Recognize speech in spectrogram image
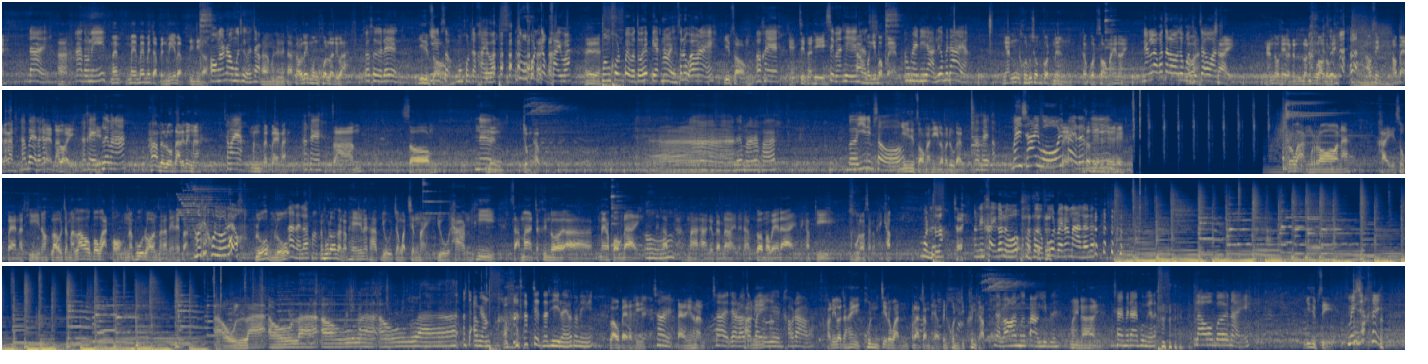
ได้อ่าอะตรงนี้ ไม่ไม่ไม่ไม่จับเป็นวิแบบจริงๆเหรออ๋องั้นเอามือถือมาจับเออมือถือจับเราเลขมงคลเราดีกว่า ก็คือเลข22มงคลกับใครวะ มงคลกับใครวะเออมงคลเปิดประตูให้เปียกหน่อย สรุปเอาไหน22โอเคโอเคสิบนาทีสิบนาทีอ้าวเมื่อกี้บอกเอาไงดีอะเลือกไม่ได้อะ8งั้นคุณผู้ชมกด1กับกด2มาให้หน่อย งั้นเราก็จะรอจนกว่าคลิปจะออนใช่ งั้นโอเคเดี๋ยวเรานั่งรอตรงนี้ เอา10เอา8แล้วกันเอาแปดแล้วกัน8อร่อยโอเค เริ่มมานะห้ามจะลวงตาได้หนึ่งนะทำไมอะมันแปลกๆนะโอเคสามสองหนึ่หนึ่งงจุ่มครับอ่าอ่าเริ่มแล้วนะคะ เบอร์ยี่สิบสองยี่สิบสองนาทีเรามาดูกันโอเคอะไม่ใช่โว้ยแปดนาที ระหว่างรอนะ ไข่สุก 8 นาทีเนาะเราจะมาเล่าประวัติของน้ำพุร้อนสังกะแพงให้ฟัง เฮ้ยคุณรู้ด้วยเหรอรู้ผมรู้ อ่าไหนเราฟัง น้ำพุร้อนสังกะแพงนี่นะครับ อยู่จังหวัดเชียงใหม่ อยู่ทางที่สามารถจะขึ้นดอยอ่าแม่กระปองได้นะครับมาทางเดียวกันได้นะครับ ก็มาแวะได้นะครับที่น้ำพุร้อนสังกะแพงครับ หมดแล้วเหรอใช่ อันนี้ใครก็รู้ เผลอๆพูดไปตั้งนานแล้วด้วย ละเอาละเอาละเอาละจะเอายังเจ็ดนาทีแล้วตอนนี้ เราเอา8นาที ใช่8นาทีเท่านั้น ใช่เดี๋ยวเราจะไปคราวนี้ยืนเขาดาวน์แล้วคราวนี้เราจะให้คุณจิรวรรณประจำแถวเป็นคนหยิบขึ้นครับเดี๋ยวลองเอามือเปล่าหยิบเลย ไม่ได้ ใช่ไม่ได้พูดอย่างนั้นแหละเราเบอร์ไหน24ไม่ใช่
